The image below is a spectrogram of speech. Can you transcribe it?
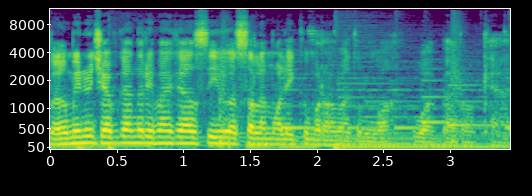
Bang Min ucapkan terima kasih. Wassalamualaikum warahmatullahi wabarakatuh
